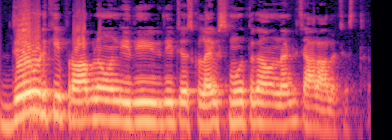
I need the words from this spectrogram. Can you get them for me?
దేవుడికి ప్రాబ్లం ఉంది ఇది ఇది చేసుకుని లైఫ్ స్మూత్గా ఉందంటే చాలా ఆలోచిస్తారు.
